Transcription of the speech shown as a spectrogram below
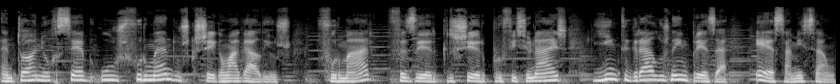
António recebe os formandos que chegam a Gálios. Formar, fazer crescer profissionais e integrá-los na empresa. É essa a missão.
